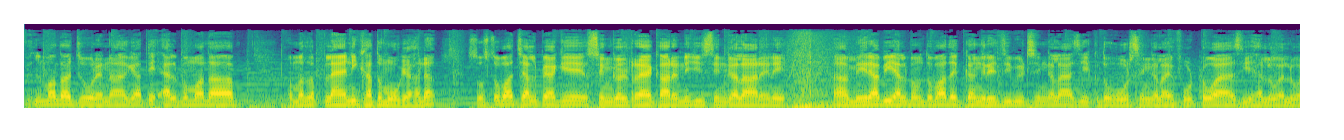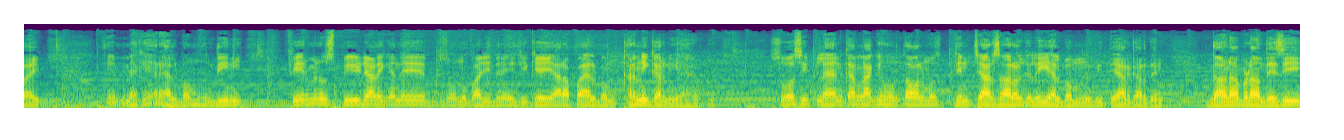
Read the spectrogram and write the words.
ਫਿਲਮਾਂ ਦਾ ਜ਼ੋਰ ਇੰਨਾ ਆ ਗਿਆ ਤੇ ਐਲਬਮਾਂ ਦਾ ਮਤਲਬ ਪਲਾਨ ਹੀ ਖਤਮ ਹੋ ਗਿਆ, ਹਨਾ? ਸੋ ਉਸ ਤੋਂ ਬਾਅਦ ਚੱਲ ਪਿਆ ਕਿ ਸਿੰਗਲ ਟਰੈਕ ਆ ਰਹੇ ਨੇ ਜੀ ਸਿੰਗਲ ਆ ਰਹੇ ਨੇ। ਮੇਰਾ ਵੀ ਐਲਬਮ ਤੋਂ ਬਾਅਦ ਇੱਕ ਅੰਗਰੇਜ਼ੀ ਬੀਟ ਸਿੰਗਲ ਆਇਆ ਸੀ, ਇੱਕ ਦੋ ਹੋਰ ਸਿੰਗਲ ਆਏ ਫੋਟੋ ਆਇਆ ਸੀ ਹੈਲੋ ਹੈਲੋ ਆਈ ਤੇ ਮੈਂ ਕਿਹਾ, ਯਾਰ ਐਲਬਮ ਹੁੰਦੀ ਨਹੀਂ। ਫਿਰ ਮੈਨੂੰ ਸਪੀਡ ਵਾਲੇ ਕਹਿੰਦੇ ਸੋਨੂ ਭਾਜੀ, ਦਿਨੇਸ਼ ਜੀ ਕਿ, ਯਾਰ, ਆਪਾਂ ਐਲਬਮ ਕਰਨੀ ਕਰਨੀ ਆ ਹੈਵ ਟੂ ਸੋ ਅਸੀਂ ਪਲਾਨ ਕਰਨ ਲੱਗੇ ਹੁਣ ਤਾਂ ਆਲਮੋਸਟ 3-4 ਸਾਲ ਹੋ ਚਲੇ ਐਲਬਮ ਨੂੰ ਵੀ ਤਿਆਰ ਕਰਦੇ ਨੂੰ। ਗਾਣਾ ਬਣਾਉਂਦੇ ਸੀ,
